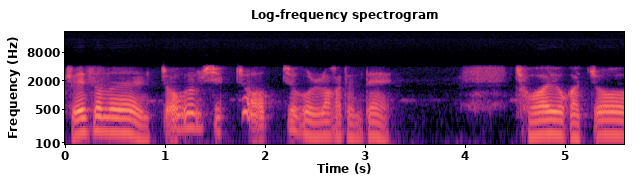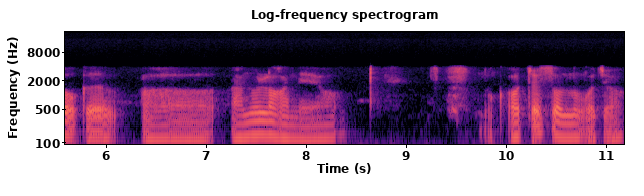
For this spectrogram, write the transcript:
조회수는 조금씩 쭉쭉 올라가던데 좋아요가 조금 어, 안 올라가네요. 어쩔 수 없는 거죠.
